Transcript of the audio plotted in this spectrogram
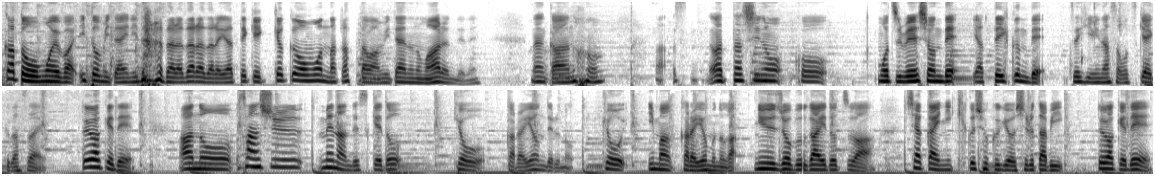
かと思えば糸みたいにダラダラダラダラやって結局思んなかったわみたいなのもあるんでね。なんかあの私のこうモチベーションでやっていくんでぜひ皆さんお付き合いください。というわけであの3週目なんですけど今日から読んでるの。今日今から読むのが「ニュージョブガイドツアー社会に聞く職業を知る旅」というわけで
